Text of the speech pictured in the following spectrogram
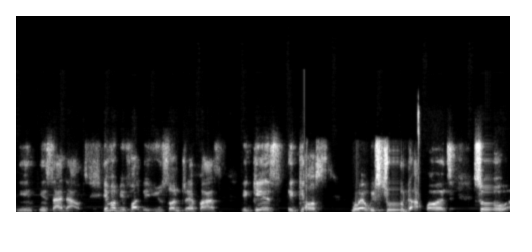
in, inside out. Even before they use on drivers against against us where we stood our point. So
